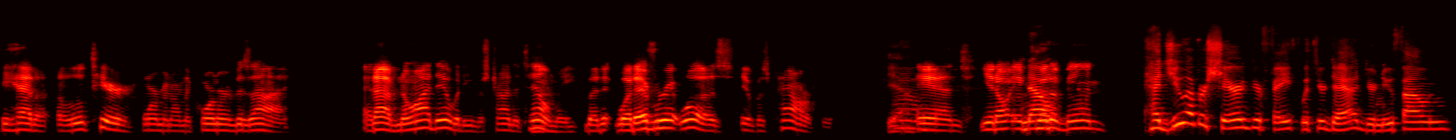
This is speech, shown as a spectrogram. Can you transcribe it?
he had a, a little tear forming on the corner of his eye. And I have no idea what he was trying to tell me, but it, whatever it was, it was powerful. Yeah. And you know, it Now- could have been Had you ever shared your faith with your dad, your newfound?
